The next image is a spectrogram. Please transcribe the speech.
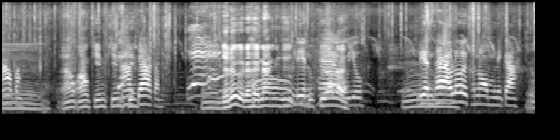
อ้าวกันเอาเอากินกินอ้าวกินจ้ากันเอออย่าดื้อเด้อให้นั่งอยู่เรียนอยู่แถเพื่อวเลยอยู่อืมเรียนแถวเลยขนมนี่กะโอ้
